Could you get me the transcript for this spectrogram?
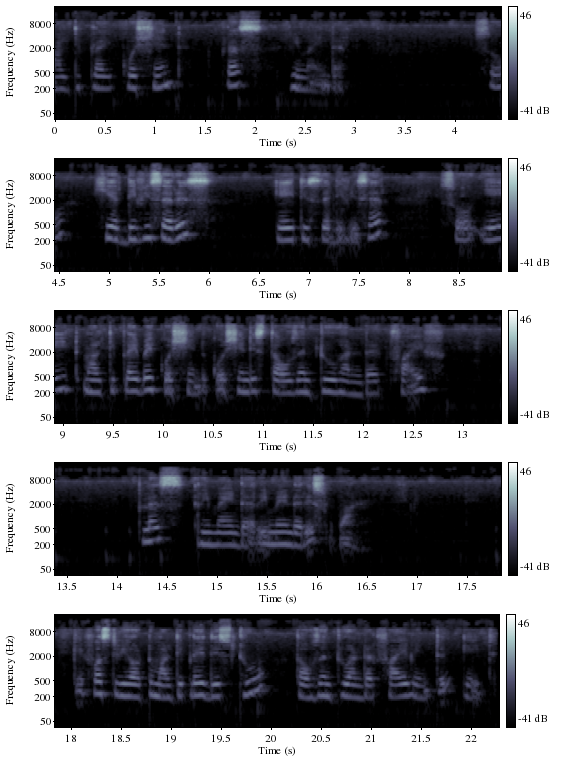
multiply quotient plus remainder so here divisor is 8 is the divisor so 8 multiply by quotient. Quotient is 1205 plus remainder remainder is 1 okay first we have to multiply this two 1205 into 8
